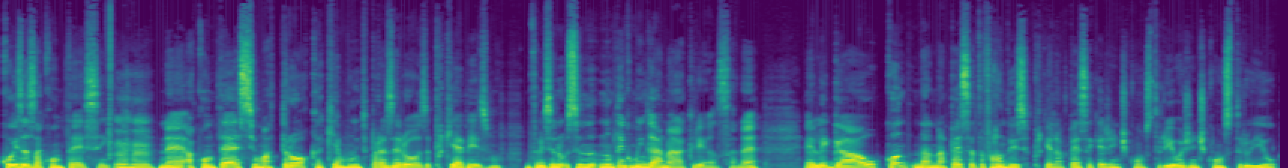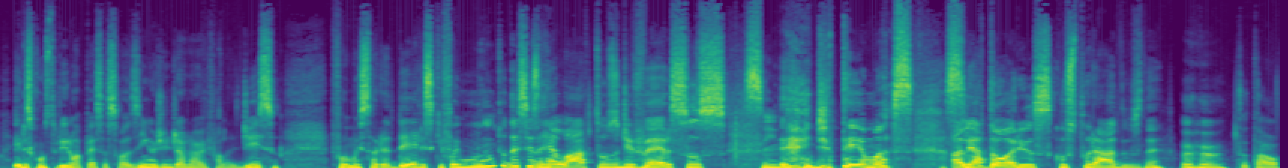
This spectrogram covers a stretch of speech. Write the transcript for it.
coisas acontecem, uhum. né? Acontece uma troca que é muito prazerosa, porque é mesmo. Também você não, você não tem como enganar a criança, né? É legal. Quando, na, na peça, eu tô falando isso porque na peça que a gente construiu, a gente construiu, eles construíram a peça sozinho, a gente já, já vai falar disso. Foi uma história deles que foi muito desses relatos diversos Sim. de temas Sim. aleatórios costurados, né? Uhum, total.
